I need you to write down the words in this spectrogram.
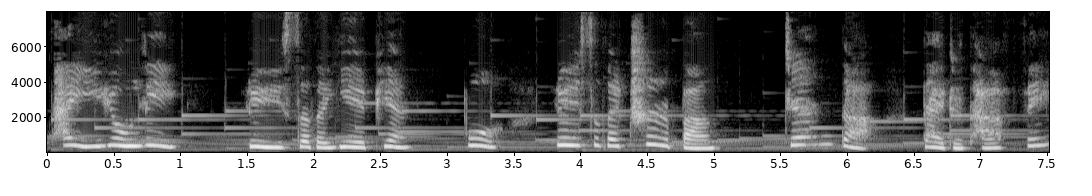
它一用力，绿色的叶片不，绿色的翅膀，真的。带着它飞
